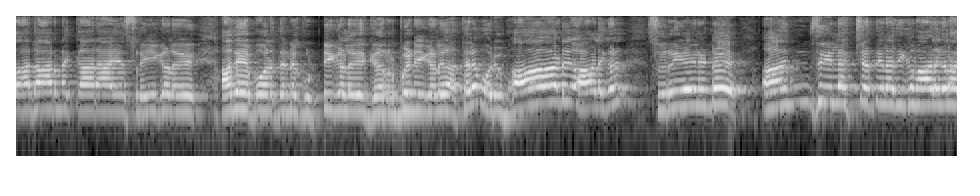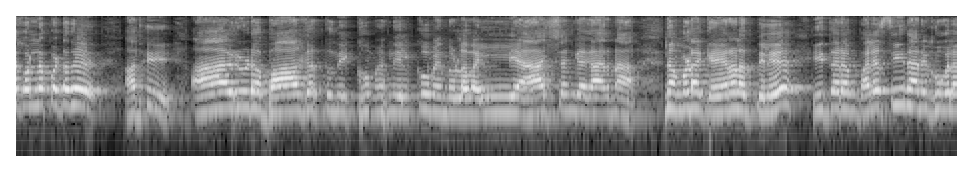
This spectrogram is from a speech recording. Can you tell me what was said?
സാധാരണക്കാരായ സ്ത്രീകൾ അതേപോലെ തന്നെ കുട്ടികൾ ഗർഭിണികൾ അത്തരം ഒരുപാട് ആളുകൾ സിറിയയിലുണ്ട്. അഞ്ച് ലക്ഷത്തിലധികം ആളുകളാണ് കൊല്ലപ്പെട്ടത്. അത് ആരുടെ ഭാഗത്ത് നിൽക്കും നിൽക്കും എന്നുള്ള വലിയ ആശങ്ക കാരണം നമ്മുടെ കേരളത്തിൽ ഇത്തരം പലസ്തീൻ അനുകൂല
